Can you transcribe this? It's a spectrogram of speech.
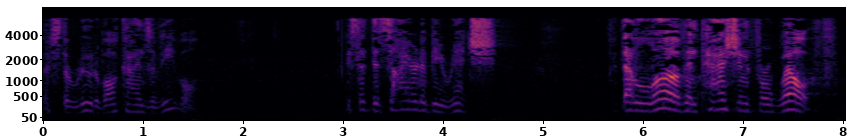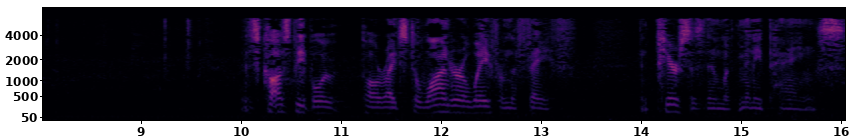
that's the root of all kinds of evil. It's that desire to be rich, that love and passion for wealth has caused people, Paul writes, to wander away from the faith and pierces them with many pangs.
